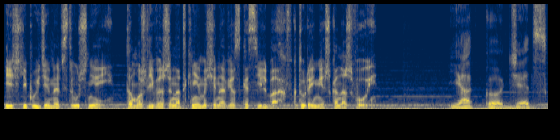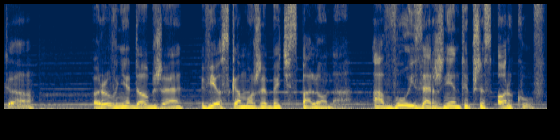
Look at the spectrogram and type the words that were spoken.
Jeśli pójdziemy wzdłuż niej, to możliwe, że natkniemy się na wioskę Silbach, w której mieszka nasz wuj. Jako dziecko? Równie dobrze wioska może być spalona. A wuj zarżnięty przez orków.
